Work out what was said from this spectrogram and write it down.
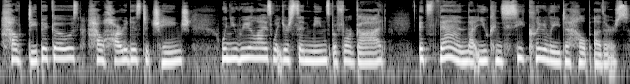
how deep it goes, how hard it is to change, when you realize what your sin means before God, it's then that you can see clearly to help others.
